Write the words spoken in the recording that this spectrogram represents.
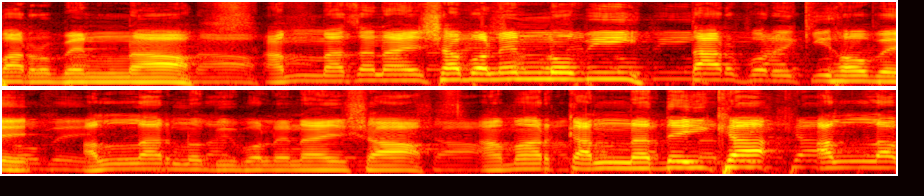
পারবেন না? আম্মা জান আয়েশা বলেন, নবী, তারপরে কি হবে? আল্লাহর নবী বলেন, আয়েশা, আমার কান্না দেইখা আল্লাহ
